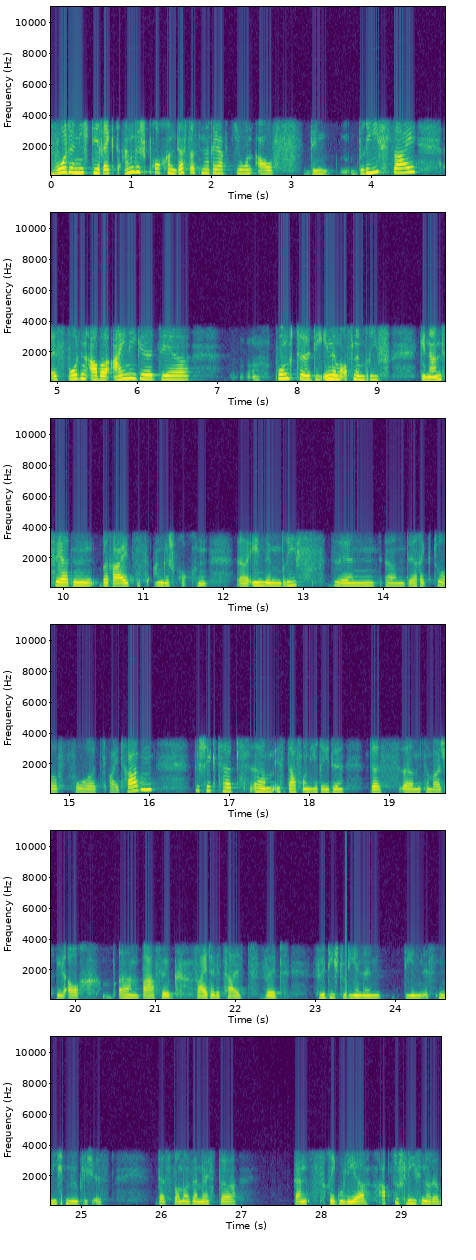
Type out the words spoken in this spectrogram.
wurde nicht direkt angesprochen, dass das eine Reaktion auf den Brief sei. Es wurden aber einige der Punkte, die in dem offenen Brief genannt werden, bereits angesprochen. Äh, in dem Brief, den ähm, der Rektor vor zwei Tagen geschickt hat, ähm, ist davon die Rede, dass ähm, zum Beispiel auch BAföG weitergezahlt wird für die Studierenden, denen es nicht möglich ist, das Sommersemester ganz regulär abzuschließen oder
